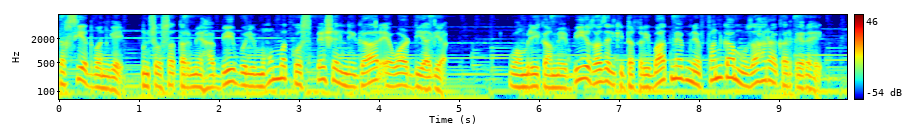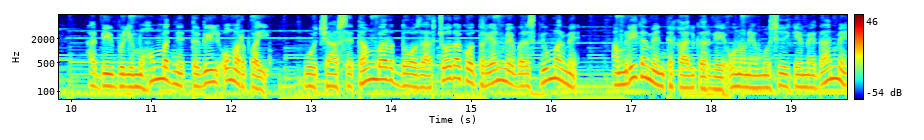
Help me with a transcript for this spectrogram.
शख्सियत बन सौ सत्तर में हबीब बुली मोहम्मद को स्पेशल निगार एवार्ड दिया गया। वो अमेरिका में भी गज़ल की तकरीबात में अपने फ़न का मुजाहरा करते रहे। हबीब बुली मोहम्मद ने तवील उम्र पाई। वो 4 सितंबर 2014 को तिरानवे बरस की उम्र में अमेरिका में इंतकाल कर गए। उन्होंने मौसीकी के मैदान में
